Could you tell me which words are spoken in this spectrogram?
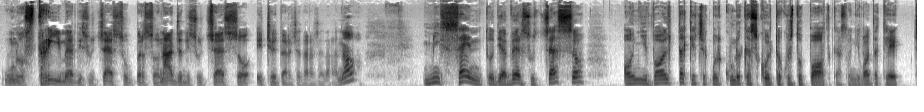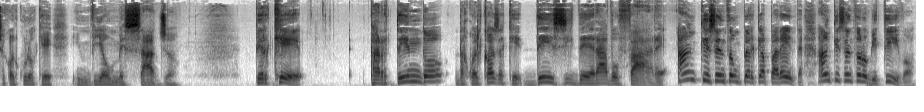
uno streamer di successo, un personaggio di successo, eccetera, eccetera, eccetera. No, mi sento di aver successo ogni volta che c'è qualcuno che ascolta questo podcast, ogni volta che c'è qualcuno che invia un messaggio. Perché partendo da qualcosa che desideravo fare, anche senza un perché apparente, anche senza un obiettivo.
